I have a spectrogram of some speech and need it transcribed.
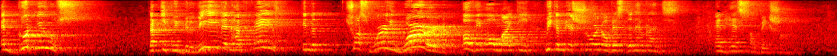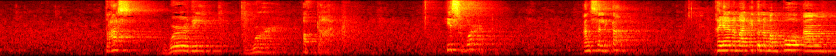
and good news that if we believe and have faith in the trustworthy word of the Almighty, we can be assured of His deliverance and His salvation. Trustworthy word of God. His word ang salita. Kaya naman ito naman po ang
